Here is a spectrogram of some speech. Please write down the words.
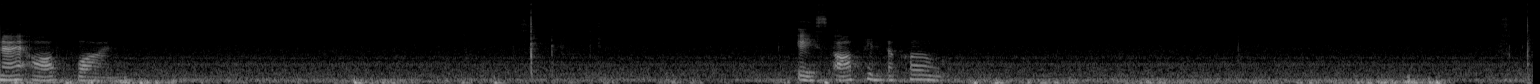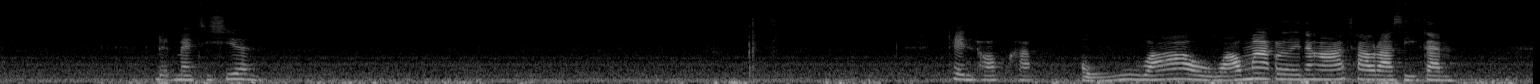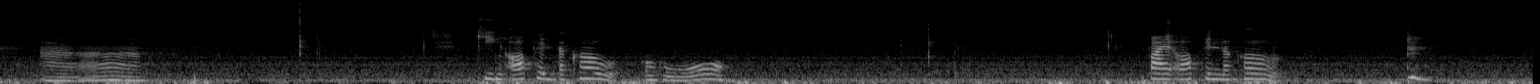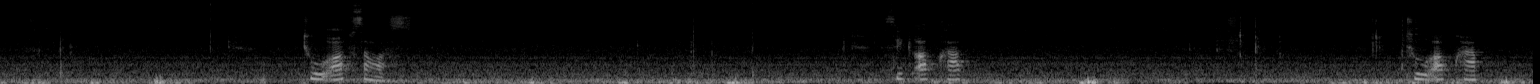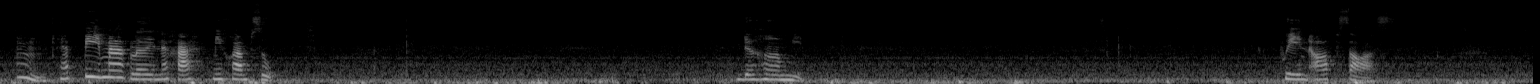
nine of wands ace of pentacle the magician ten of cup โอ้ว้าว ว้าวมากเลยนะคะ ชาวราศีกัน อ่า King of Pentacle โอ้โห Five of Pentacle Two of Swords Six of Cup Two of Cup อืม แฮปปี้มากเลยนะคะ มีความสุข The Hermit Queen of Swords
